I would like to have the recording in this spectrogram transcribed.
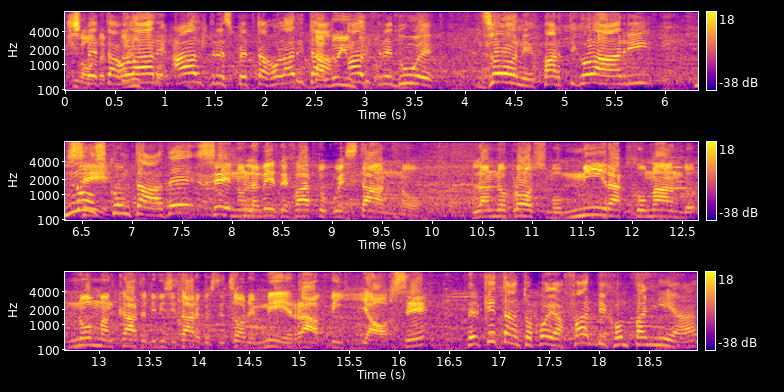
spettacolare, altre spettacolarità, altre due zone particolari non Sì. scontate. Se non l'avete fatto quest'anno, l'anno prossimo mi raccomando non mancate di visitare queste zone meravigliose. Perché tanto poi a farvi compagnia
